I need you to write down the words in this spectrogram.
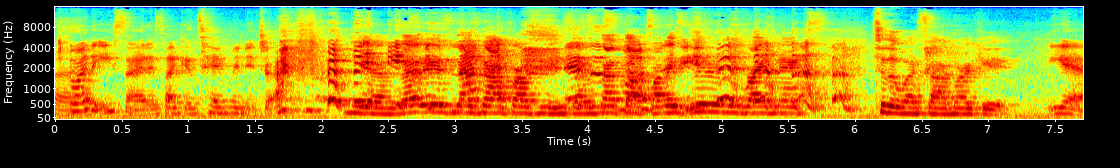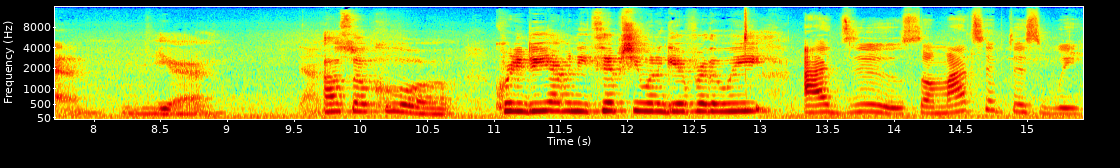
Okay. Or the east side. It's like a ten minute drive. Yeah, that is not, not that- far from the east side. It's a not that small far. It's literally right next to the west side market. Yeah. Yeah. Down. Oh, so cool. Courtney, do you have any tips you want to give for the week? I do. So my tip this week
